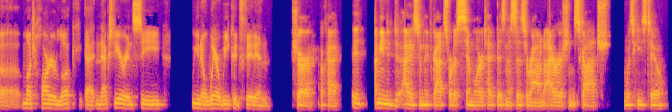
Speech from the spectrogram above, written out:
uh, much harder look at next year and see you know where we could fit in. Sure. Okay. It. I mean, I assume they've got sort of similar type businesses around Irish and Scotch whiskeys too.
